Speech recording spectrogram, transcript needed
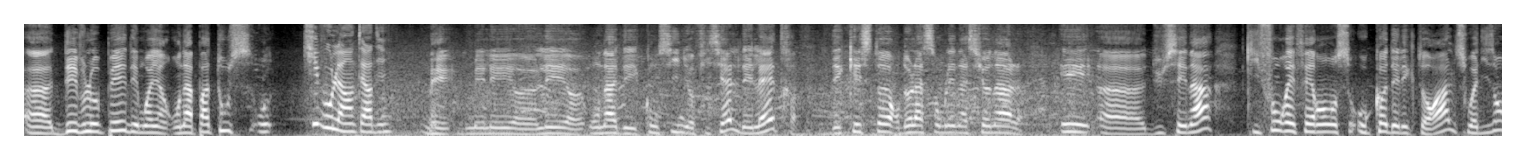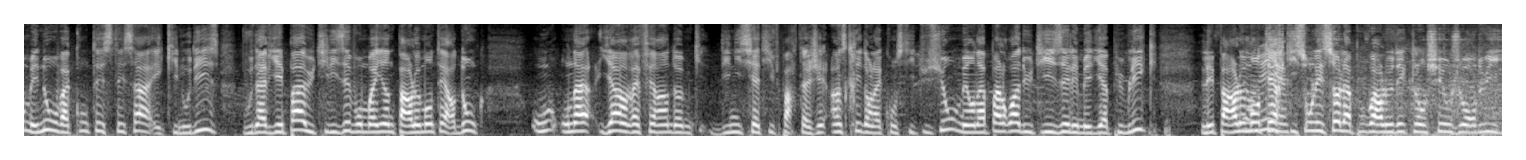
euh, développer des moyens. On n'a pas tous, on- Qui vous l'a interdit? Mais, mais les, euh, les, euh, on a des consignes officielles, des lettres, des questeurs de l'Assemblée nationale et euh, du Sénat qui font référence au code électoral, soi-disant, mais nous, on va contester ça, et qui nous disent, vous n'aviez pas à utiliser vos moyens de parlementaire. Donc, on, on a, il y a un référendum d'initiative partagée inscrit dans la Constitution, mais on n'a pas le droit d'utiliser les médias publics. Les parlementaires qui sont les seuls à pouvoir le déclencher aujourd'hui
